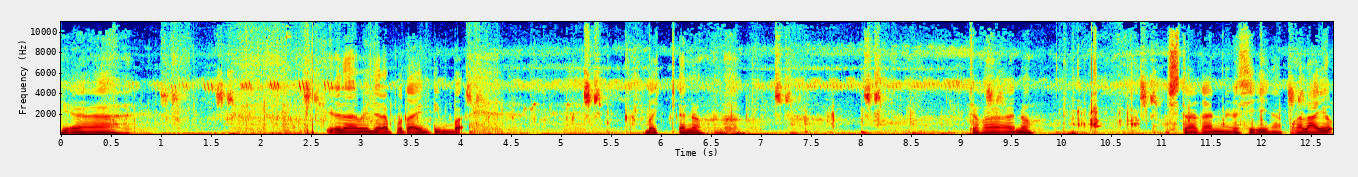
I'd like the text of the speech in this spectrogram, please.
Yeah. Yan na, may dala po tayong timba. Bike, ano. Tsaka ano. Istakan kasi napakalayo.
